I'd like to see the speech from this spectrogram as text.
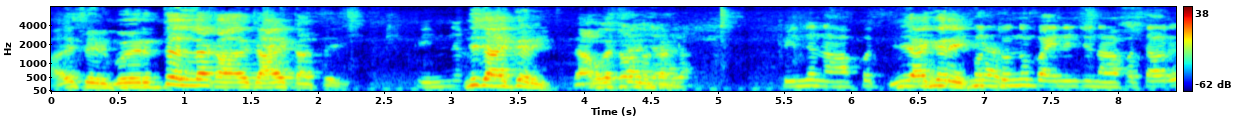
അത് ശരി വെറുതെ അല്ല ചായ ഇട്ടാത്ത പിന്നെ ഇനി ചായക്കറി ലാഭകച്ചവടം പിന്നെ നാപ്പത്തി ഇനി ചായക്കറി മുപ്പത്തൊന്നും പതിനഞ്ചും നാപ്പത്തി ആറ്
